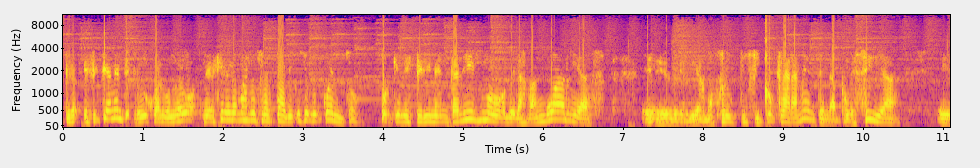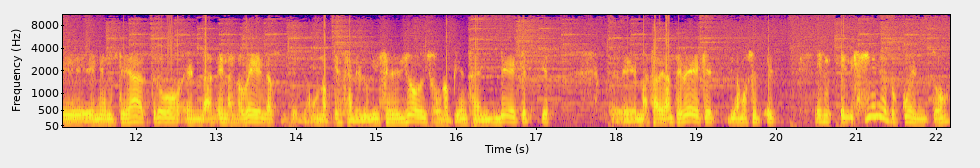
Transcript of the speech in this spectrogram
Pero efectivamente produjo algo nuevo en el género más refractario, que es el cuento, porque el experimentalismo de las vanguardias, eh, digamos, fructificó claramente en la poesía, eh, en el teatro, en, la, en las novelas, uno piensa en el Ulises de Joyce, uno piensa en Beckett, eh, más adelante Beckett, digamos, el, el, género cuento,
